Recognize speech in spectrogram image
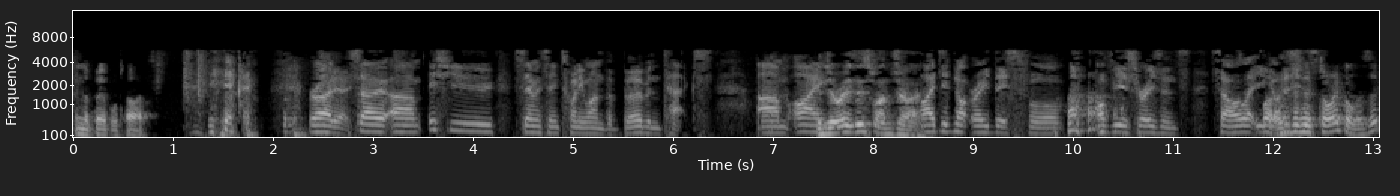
in the purple tights. yeah. Right. Yeah. So, um, issue 1721, the Bourbon Tax. Um, I Did you read this one, Joe? I did not read this for obvious reasons, so I'll let you Well, guys. is it historical? Is it?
